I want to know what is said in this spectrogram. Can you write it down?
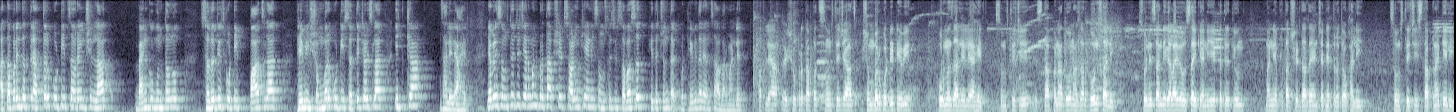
आतापर्यंत त्र्याहत्तर कोटी चौऱ्याऐंशी लाख बँक गुंतवणूक सदतीस कोटी पाच लाख ठेवी शंभर कोटी सत्तेचाळीस लाख इतक्या झालेल्या आहेत. यावेळी संस्थेचे चेअरमन प्रताप शेठ साळुंखे आणि संस्थेचे सभासद हितचिंतक व ठेवीदार यांचा आभार मानलेत. आपल्या शिवप्रतापत संस्थेचे आज शंभर कोटी ठेवी पूर्ण झालेले आहेत. संस्थेची स्थापना दोन हजार दोन साली सोने चांदी कला व्यावसायिक यांनी एकत्रित येऊन मान्य प्रताप शेठदादा यांच्या नेतृत्वाखाली संस्थेची स्थापना केली.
